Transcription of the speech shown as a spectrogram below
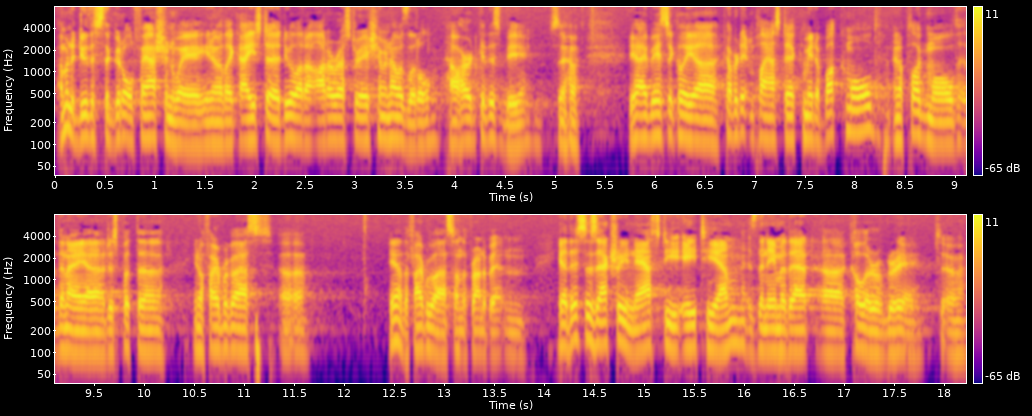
I'm going to do this the good old fashioned way. You know, like I used to do a lot of auto restoration when I was little. How hard could this be? So, yeah, I basically uh, covered it in plastic, made a buck mold and a plug mold, and then I uh, just put the, you know, fiberglass, uh, yeah, the fiberglass on the front of it and yeah, this is actually Nasty ATM is the name of that uh, color of gray. So,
